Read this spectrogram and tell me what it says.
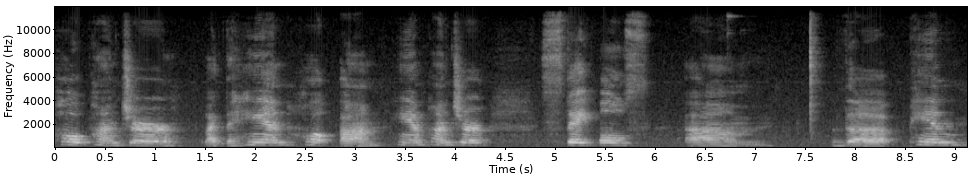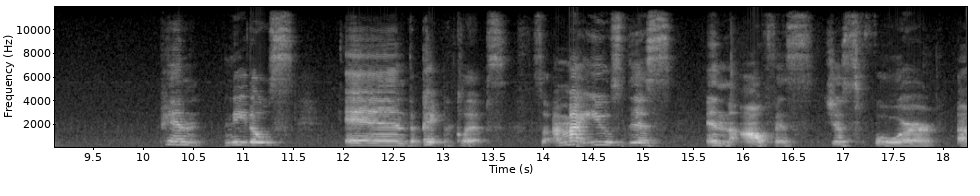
hole puncher, like the hand um, hand puncher, staples, um, the pin, pin needles, and the paper clips. So I might use this in the office just for um,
